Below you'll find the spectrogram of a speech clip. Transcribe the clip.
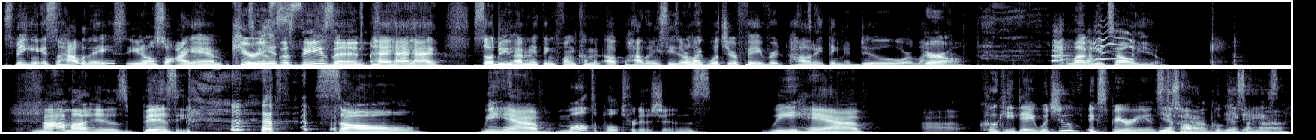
speaking it's the holidays, you know, so I am curious. It's the season. Hey, hey, hey. So do you have anything fun coming up holiday season? Or like what's your favorite holiday thing to do? Or like Girl, let me tell you, Mama is busy. so we have multiple traditions. We have uh, Cookie Day, which you've experienced Yes, a I couple have. cookie Yes, I days. have.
